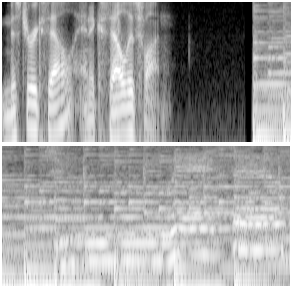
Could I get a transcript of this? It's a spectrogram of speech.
Mr. Excel and Excel is Fun. Excel.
